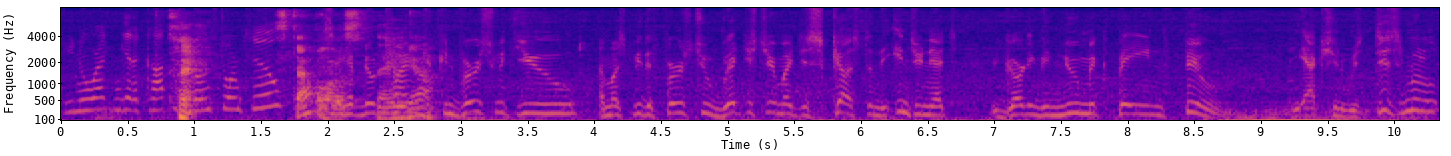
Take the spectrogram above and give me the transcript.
Do you know where I can get a copy of Bonestorm 2? Star As I have no there time to converse with you, I must be the first to register my disgust on the internet regarding the new McBain film. The action was dismal,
